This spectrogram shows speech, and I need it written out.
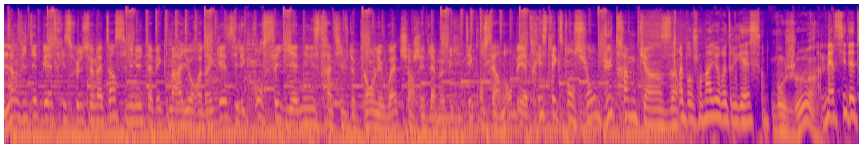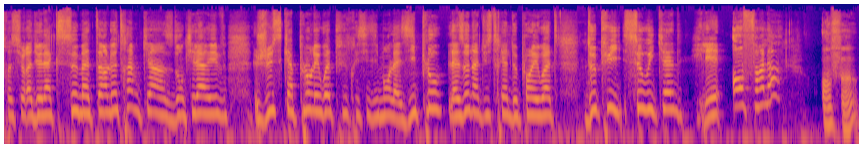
L'invité de Béatrice Rulle ce matin, 6 minutes avec Mario Rodriguez. Il est conseiller administratif de Plan Les Watts, chargé de la mobilité concernant Béatrice, l'extension du tram 15. Ah, bonjour Mario Rodriguez. Bonjour. Merci d'être sur Radio Lac ce matin. Le tram 15, donc il arrive jusqu'à Plan Les Watts, plus précisément la Ziplo, la zone industrielle de Plan Les Watts. Depuis ce week-end, il est enfin là Enfin,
